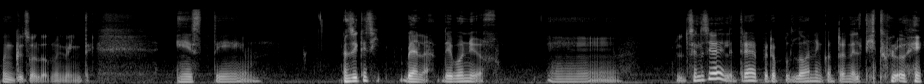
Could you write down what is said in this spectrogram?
o incluso el 2020. Este. Así que sí, véanla, de Bonheur. Eh, se les iba a deletrear, pero pues lo van a encontrar en el título de,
